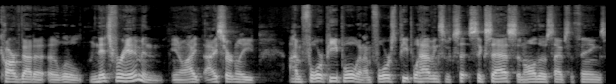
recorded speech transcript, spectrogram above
carved out a, a little niche for him. And you know, I, I certainly I'm for people and I'm for people having success and all those types of things.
